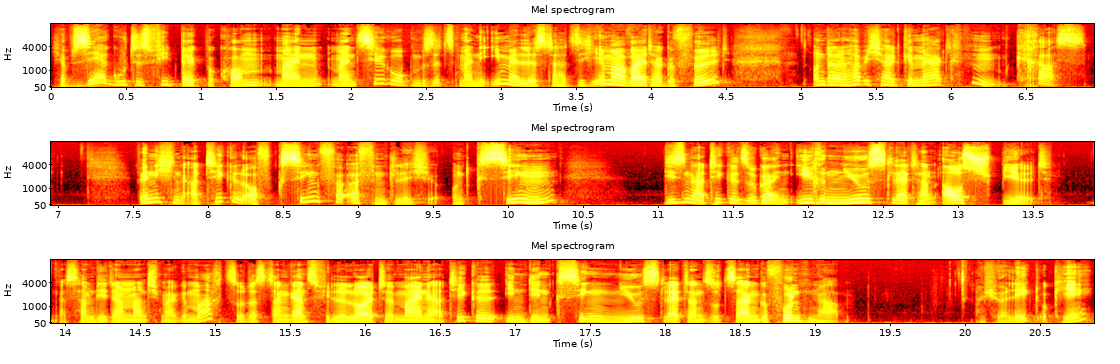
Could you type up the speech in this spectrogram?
Ich habe sehr gutes Feedback bekommen, mein, mein Zielgruppenbesitz, meine E-Mail-Liste hat sich immer weiter gefüllt und dann habe ich halt gemerkt, hm, krass, wenn ich einen Artikel auf Xing veröffentliche und Xing diesen Artikel sogar in ihren Newslettern ausspielt, das haben die dann manchmal gemacht, sodass dann ganz viele Leute meine Artikel in den Xing-Newslettern sozusagen gefunden haben. Habe ich überlegt, okay,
